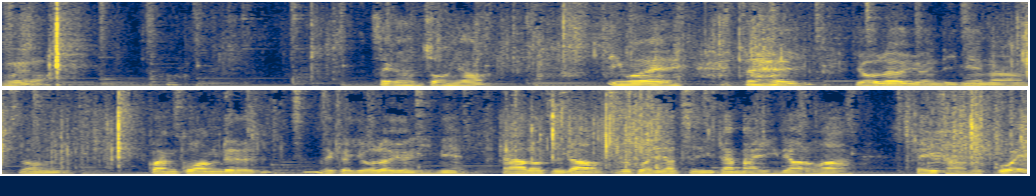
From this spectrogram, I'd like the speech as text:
会了，这个很重要，因为在游乐园里面呢、这种观光的那个游乐园里面，大家都知道，如果要自己再买饮料的话，非常的贵。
